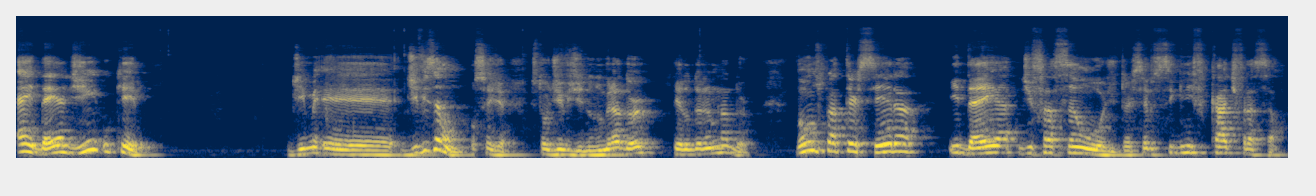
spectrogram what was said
é a ideia de o quê? De é, divisão, ou seja, estou dividindo o numerador pelo denominador. Vamos para a terceira ideia de fração hoje, terceiro significado de fração.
